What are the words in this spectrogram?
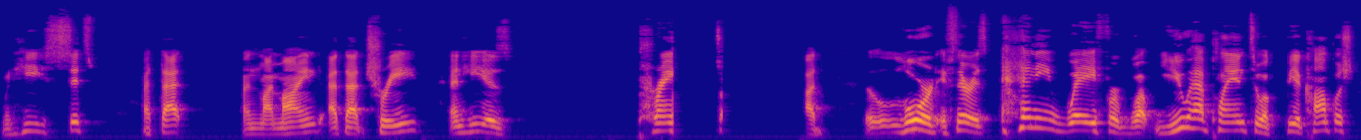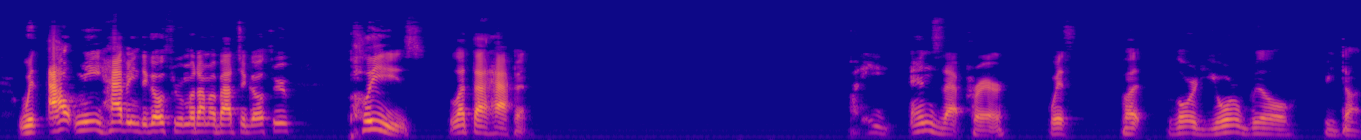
When he sits at that, in my mind, at that tree, and he is praying, God, Lord, if there is any way for what you have planned to be accomplished without me having to go through what I'm about to go through, please let that happen. But he ends that prayer with, But Lord, your will be done.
